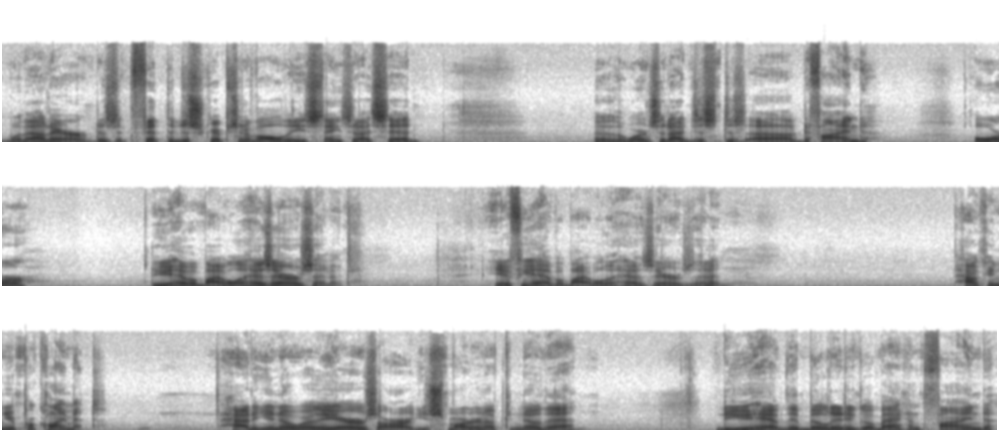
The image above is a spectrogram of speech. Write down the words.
without error? Does it fit the description of all these things that I said, uh, the words that I just uh, defined? Or do you have a Bible that has errors in it? If you have a Bible that has errors in it, how can you proclaim it? How do you know where the errors are? Are you smart enough to know that? Do you have the ability to go back and find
